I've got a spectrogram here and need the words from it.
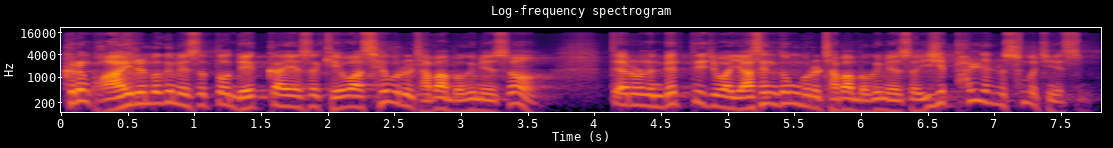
그런 과일을 먹으면서 또 냇가에서 개와 새우를 잡아 먹으면서 때로는 멧돼지와 야생동물을 잡아 먹으면서 28년을 숨어 지냈습니다.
